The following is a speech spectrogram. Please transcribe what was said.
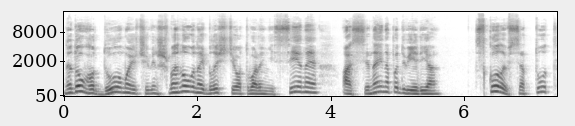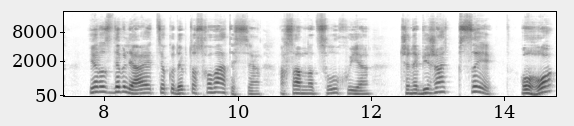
Недовго думаючи, він шмигнув у найближчі отворені сіни, а сіней на подвір'я. Скулився тут і роздивляється, куди б то сховатися, а сам надслухує, чи не біжать пси. Ого,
